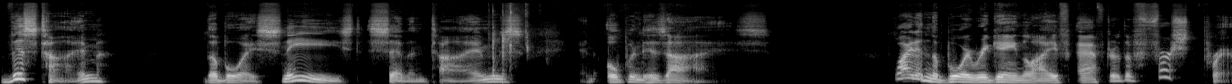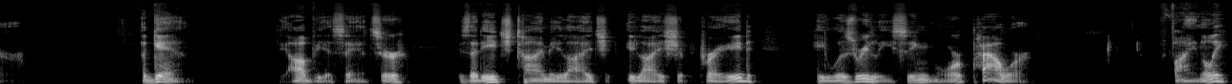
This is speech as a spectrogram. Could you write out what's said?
This time, the boy sneezed seven times and opened his eyes. Why didn't the boy regain life after the first prayer? Again, obvious answer is that each time Elijah, Elisha prayed, he was releasing more power. Finally,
